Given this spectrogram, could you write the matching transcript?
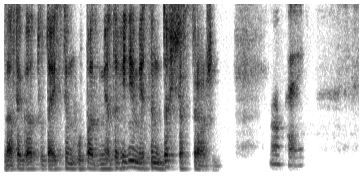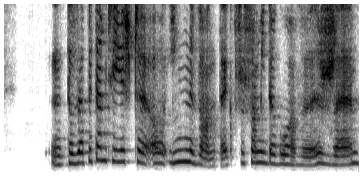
Dlatego tutaj z tym upodmiotowieniem jestem dość ostrożny. Okej. Okay. To zapytam Cię jeszcze o inny wątek. Przyszło mi do głowy, że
